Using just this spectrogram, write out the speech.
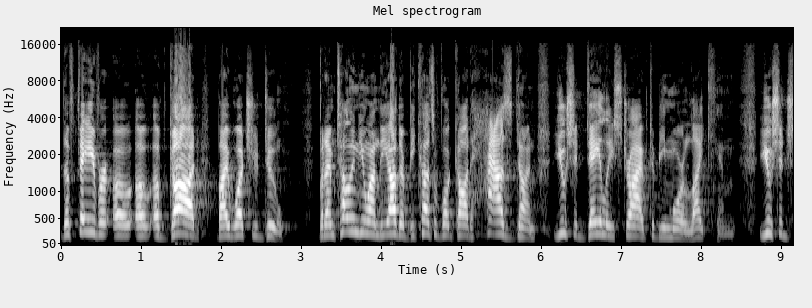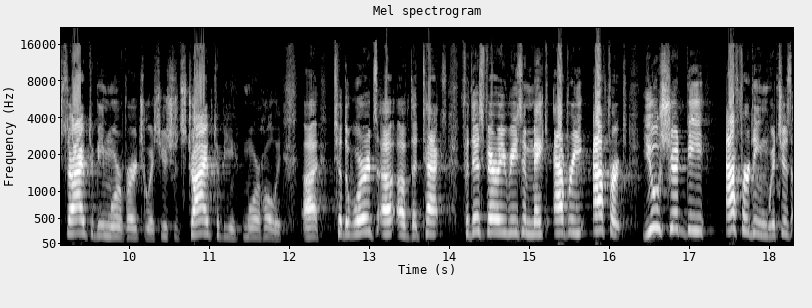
the favor of, of, of God by what you do. But I'm telling you on the other, because of what God has done, you should daily strive to be more like Him. You should strive to be more virtuous. You should strive to be more holy. Uh, to the words of, of the text, for this very reason, make every effort. You should be efforting, which is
